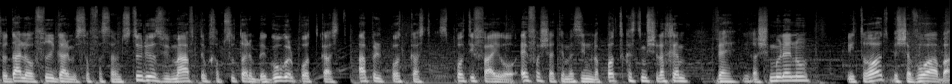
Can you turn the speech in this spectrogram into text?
תודה לאופיר גל מסוף הסאונד Studios, ואם אהבתם, חפשו אותנו ב Google Podcast, Apple Podcast, Spotify, או איפה שאתם מאזינים לפודקאסטים שלכם, והירשמו אלינו. להתראות בשבוע הבא.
